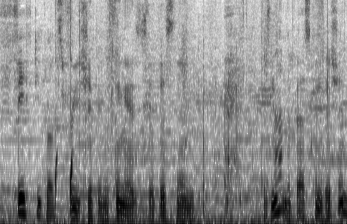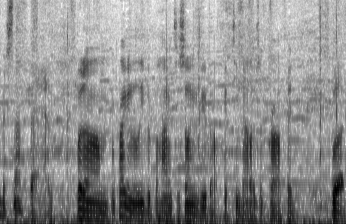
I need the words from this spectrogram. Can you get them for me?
50 bucks free shipping. The thing is, is that this thing is not in the best condition, but it's not bad. But um, we're probably gonna leave it behind, so it's only gonna be about $15 in profit. But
